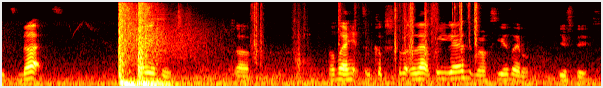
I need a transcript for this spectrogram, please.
It's nuts crazy. So, hopefully I hit some clips for that for you guys, and I'll see you guys later. Peace, peace.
